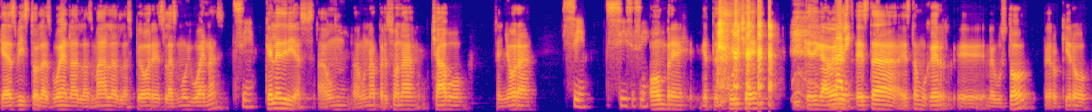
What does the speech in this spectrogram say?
que has visto las buenas, las malas, las peores, las muy buenas, Sí, ¿qué le dirías a, un, a una persona, chavo, señora, sí, sí, sí, sí. hombre, que te escuche y que diga, a ver, Vale. esta, esta mujer eh, me gustó, pero quiero,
